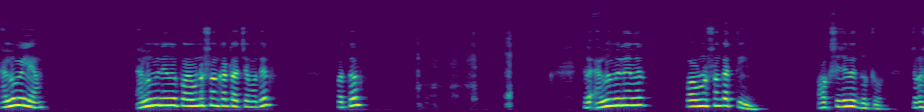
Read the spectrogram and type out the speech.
অ্যালুমিনিয়াম, অ্যালুমিনিয়ামের পরমাণুর সংখ্যাটা আছে আমাদের কত? তাহলে অ্যালুমিনিয়ামের পরমাণুর সংখ্যা তিন, অক্সিজেনের দুটো। যখন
